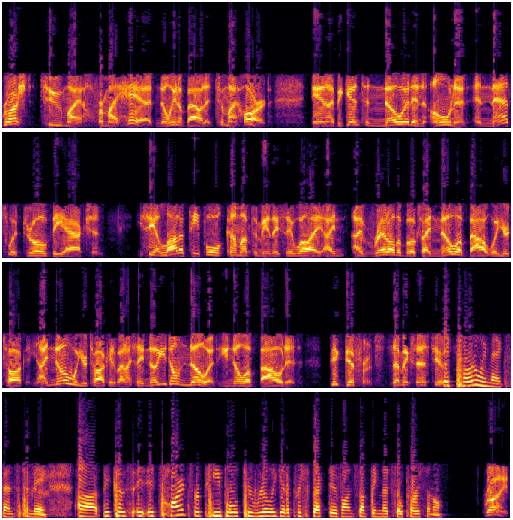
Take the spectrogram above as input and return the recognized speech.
rushed to my, from my head, knowing about it, to my heart. And I began to know it and own it, and that's what drove the action you see, a lot of people come up to me and they say, "Well, I, I I've read all the books. I know about what you're talking. I know what you're talking about." And I say, "No, you don't know it. You know about it." Big difference. Does that make sense to you? It totally makes sense to me uh, because it, it's hard for people to really get a perspective on something that's so personal. Right.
